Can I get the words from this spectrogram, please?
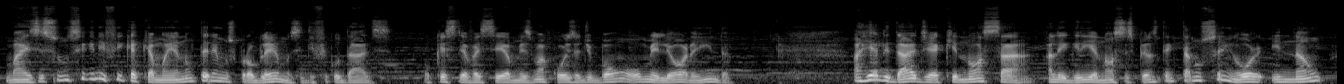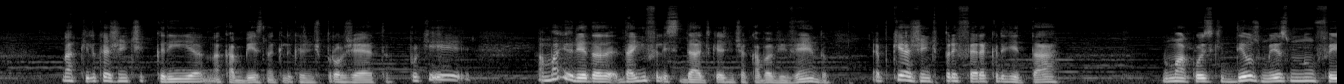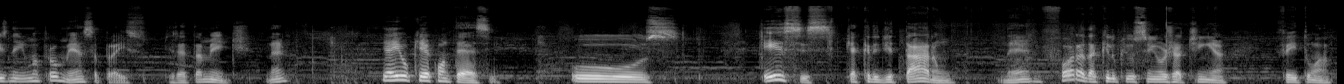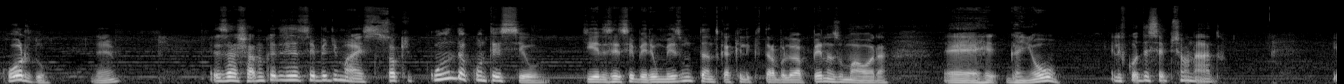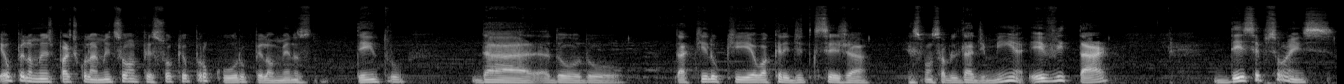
Mas isso não significa que amanhã não teremos problemas e dificuldades, ou que esse dia vai ser a mesma coisa de bom ou melhor ainda. A realidade é que nossa alegria, nossa esperança tem que estar no Senhor e não naquilo que a gente cria na cabeça, naquilo que a gente projeta. Porque a maioria da, da infelicidade que a gente acaba vivendo é porque a gente prefere acreditar numa coisa que Deus mesmo não fez nenhuma promessa para isso diretamente, né? E aí o que acontece? Os esses que acreditaram, né, fora daquilo que o Senhor já tinha feito um acordo, né? Eles acharam que eles recebiam demais. Só que quando aconteceu de eles receberem o mesmo tanto que aquele que trabalhou apenas uma hora é, ganhou, ele ficou decepcionado. Eu, pelo menos particularmente, sou uma pessoa que eu procuro, pelo menos dentro da, do, do, daquilo que eu acredito que seja responsabilidade minha, evitar decepções.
